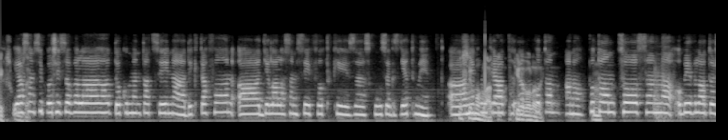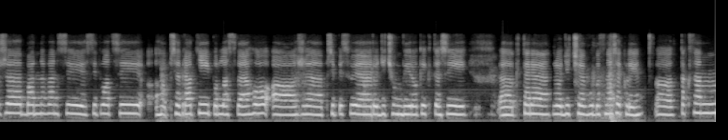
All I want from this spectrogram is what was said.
Těch schůzek? Já jsem si pořizovala dokumentaci na diktafon a dělala jsem si fotky ze schůzek s dětmi. A několikrát potom, ano, potom, hmm. co jsem objevila to, že Barneven si situaci eh, převratí podle svého a že připisuje rodičům výroky, kteří, eh, které rodiče vůbec neřekli, eh, tak jsem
